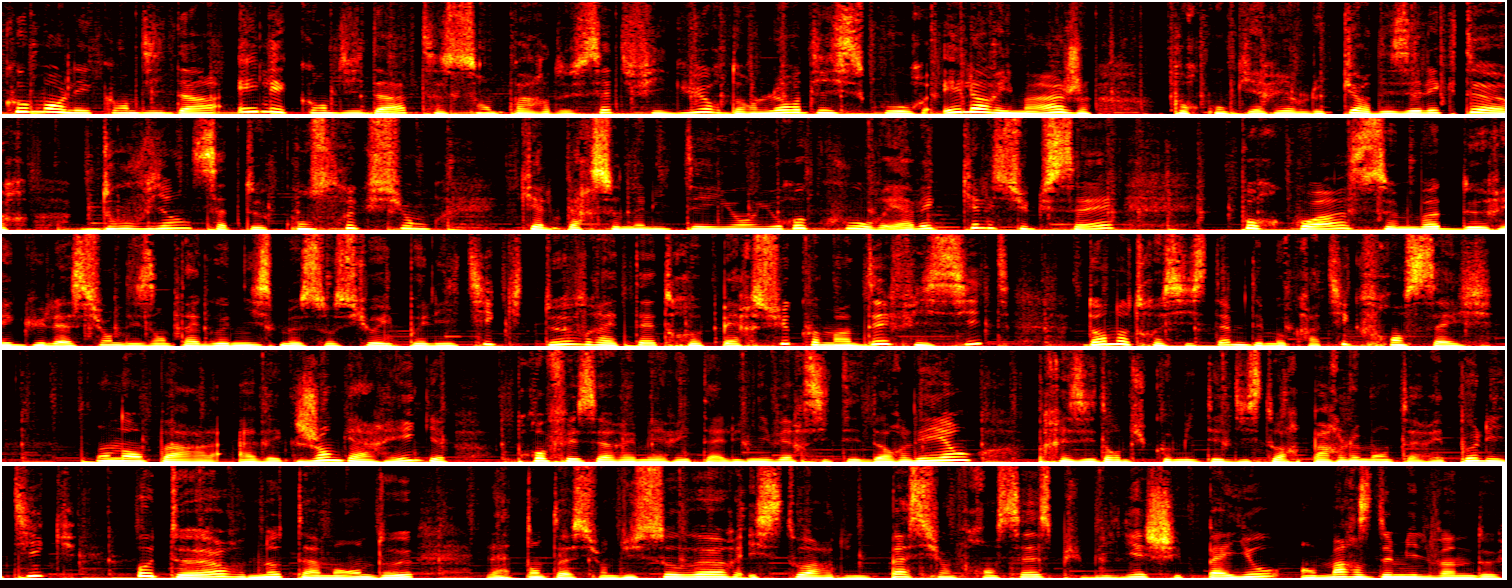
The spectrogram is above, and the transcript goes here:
comment les candidats et les candidates s'emparent de cette figure dans leur discours et leur image pour conquérir le cœur des électeurs. D'où vient cette construction? Quelles personnalités y ont eu recours et avec quel succès? Pourquoi ce mode de régulation des antagonismes sociaux et politiques devrait être perçu comme un déficit dans notre système démocratique français? On en parle avec Jean Garrigue, professeur émérite à l'Université d'Orléans, président du comité d'histoire parlementaire et politique, auteur notamment de La tentation du sauveur, histoire d'une passion française publiée chez Payot en mars 2022.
